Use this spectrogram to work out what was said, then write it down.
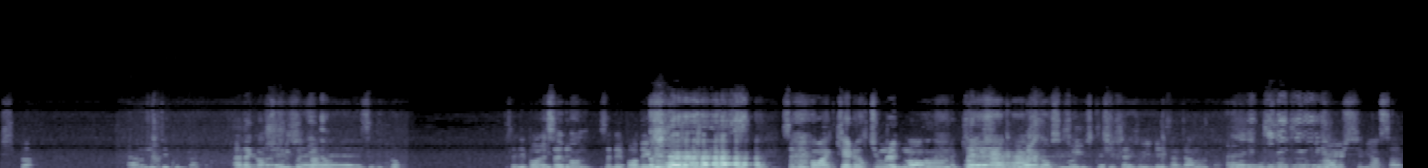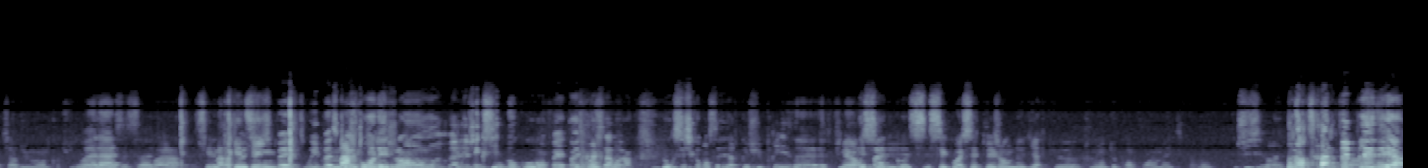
Je sais pas. Ah non, mais je t'écoute pas. Ah d'accord, je Ouais, n'écoute bah, pas. euh, Ça dépend. Ça dépend, ça, dé- demande. ça dépend des jours. ça dépend à quelle heure tu me le demandes, quel Voilà. jour. Ouais, non, c'est ouais, le statut. Tu chatouilles les internautes. Non, puis c'est bien, ça attire du monde quand tu dis. Voilà, c'est ça. Voilà, c'est un peu marketing. suspense. Oui, parce que bon, les Marketing. gens, bah, j'excite beaucoup en fait, hein, il faut le savoir. Donc si je commence à dire que je suis prise, euh, Mais fini alors, les fans c'est- quoi. c'est c'est quoi cette légende de dire que tout le monde te prend pour un mec C'est pas vrai? Si, c'est vrai. Non, ça me fait Ah, plaisir.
